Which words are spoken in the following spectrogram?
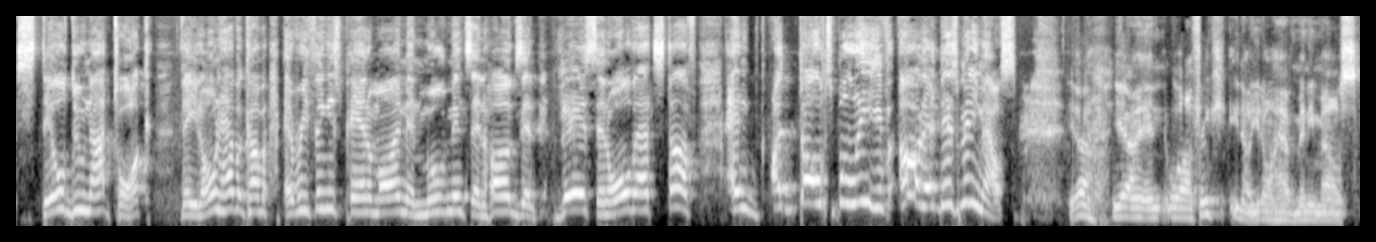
still do not talk. They don't have a comment. Everything is pantomime and movements and hugs and this and all that stuff. And adults believe, oh, there's Minnie Mouse. Yeah, yeah, and well, I think you know you don't have Minnie Mouse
